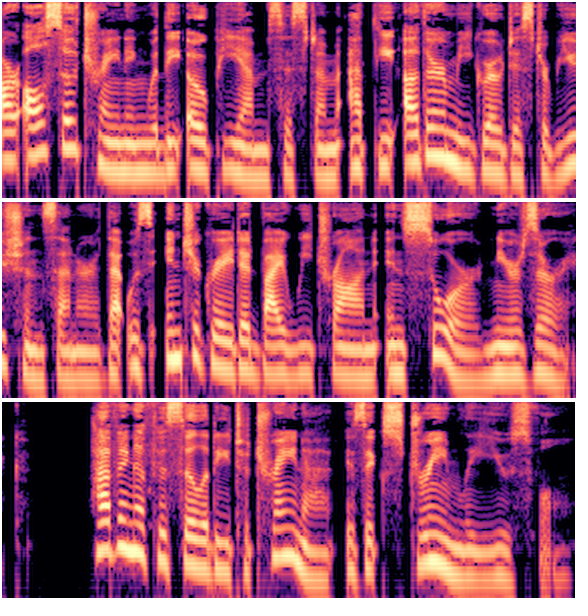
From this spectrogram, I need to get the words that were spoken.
are also training with the OPM system at the other Migro distribution center that was integrated by Witron in Suhr near Zurich. Having a facility to train at is extremely useful.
